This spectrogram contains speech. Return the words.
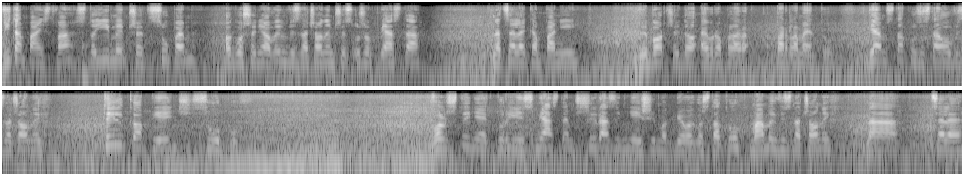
Witam Państwa. Stoimy przed słupem ogłoszeniowym wyznaczonym przez Urząd Miasta na cele kampanii wyborczej do Europarlamentu. W Białymstoku zostało wyznaczonych tylko 5 słupów. W Olsztynie, który jest miastem trzy razy mniejszym od Białego Stoku, mamy wyznaczonych na cele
